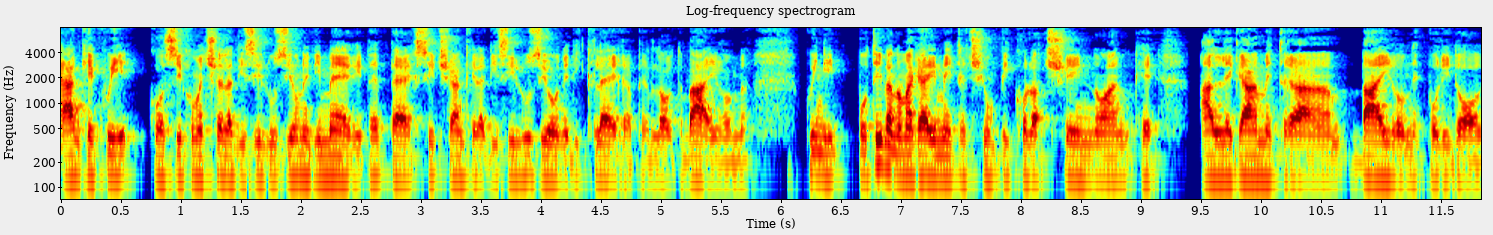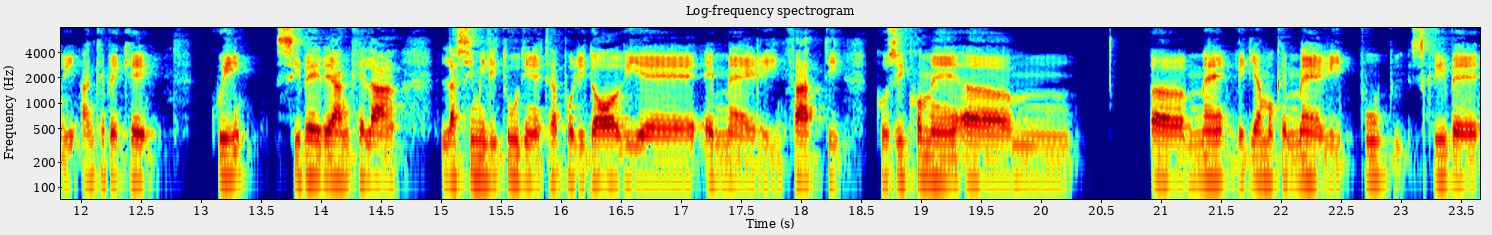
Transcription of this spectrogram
anche qui, così come c'è la disillusione di Mary per Percy, c'è anche la disillusione di Claire per Lord Byron. Quindi potevano magari metterci un piccolo accenno anche al legame tra Byron e Polidori, anche perché qui si vede anche la, la similitudine tra Polidori e, e, Mary. Infatti, così come um, uh, me, vediamo che Mary pub- scrive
